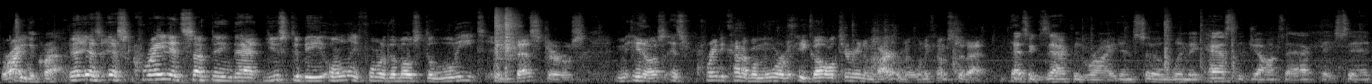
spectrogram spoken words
right. to the crowd. It's, it's created something that used to be only for the most elite investors. You know, it's, it's created kind of a more egalitarian environment when it comes to that. That's exactly right. And so when they passed the Jobs Act, they said,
